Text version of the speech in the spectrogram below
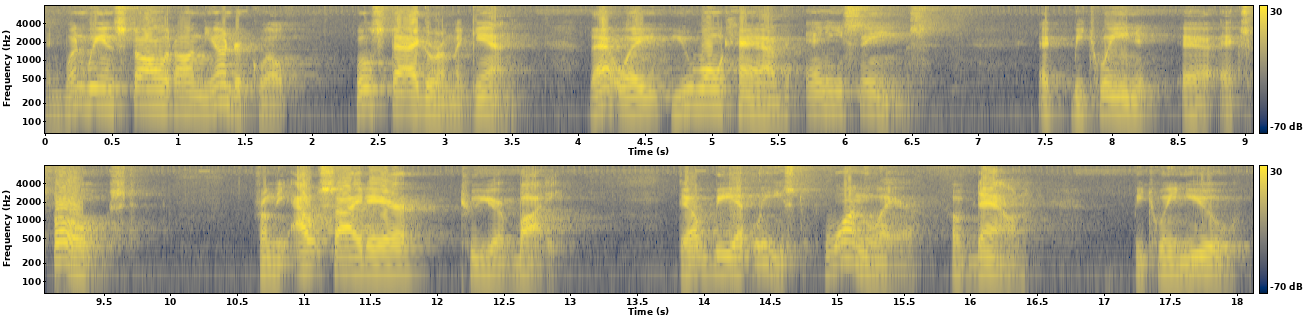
And when we install it on the underquilt, we'll stagger them again. That way you won't have any seams between uh, exposed from the outside air to your body. There'll be at least one layer of down between you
